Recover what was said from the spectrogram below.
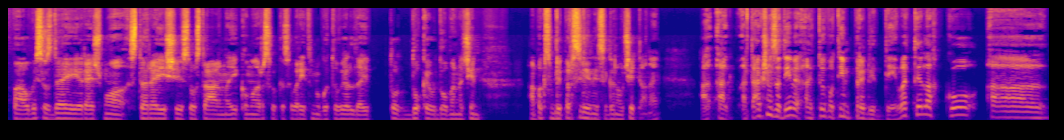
pa v bistvu zdaj, rečemo, starejši so ostali na e-commerce, ki so verjetno ugotovili, da je to dokaj udoben način, ampak so bili prisiljeni se ga naučiti. A, a, a takšne zadeve, ali to potem predvidevate lahko, ali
